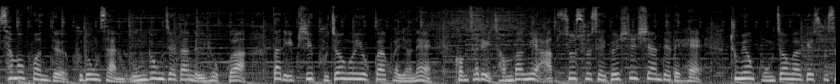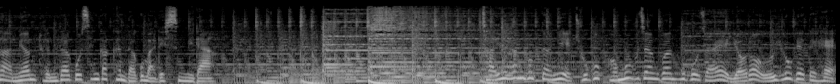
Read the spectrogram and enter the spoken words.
사모펀드, 부동산, 웅동재단 의혹과 딸 입시 부정 의혹과 관련해 검찰이 전방위 압수수색을 실시한 데 대해 투명 공정하게 수사하면 된다고 생각한다고 말했습니다. 자유한국당이 조국 법무부 장관 후보자의 여러 의혹에 대해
